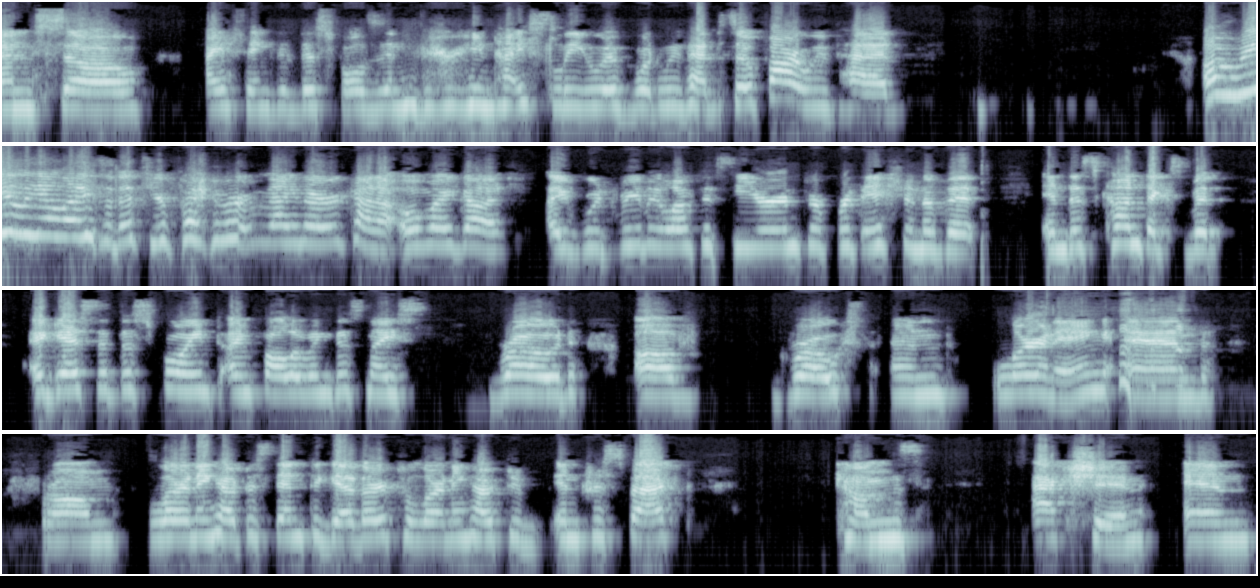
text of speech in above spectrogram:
And so I think that this falls in very nicely with what we've had so far. We've had Oh, really, Eliza? That's your favorite minor arcana. Oh my gosh. I would really love to see your interpretation of it in this context. But I guess at this point, I'm following this nice road of growth and learning. and from learning how to stand together to learning how to introspect comes action and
